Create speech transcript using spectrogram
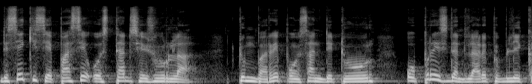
de ce qui s'est passé au stade ce jour-là Toumba répond sans détour au président de la République.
